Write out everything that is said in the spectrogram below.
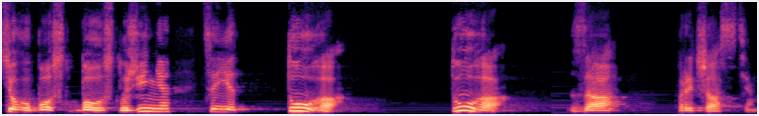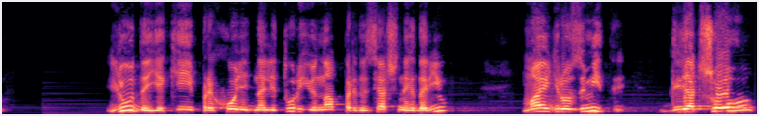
цього богослужіння це є туга, туга за причастям. Люди, які приходять на літургію на предосвячених дарів, мають розуміти, для чого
